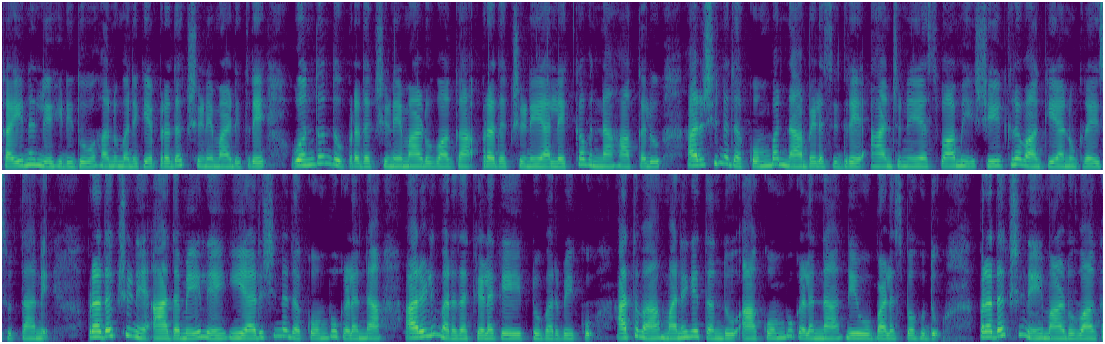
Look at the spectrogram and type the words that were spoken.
ಕೈನಲ್ಲಿ ಹಿಡಿದು ಹನುಮನಿಗೆ ಪ್ರದಕ್ಷಿಣೆ ಮಾಡಿದರೆ ಒಂದೊಂದು ಪ್ರದಕ್ಷಿಣೆ ಮಾಡುವಾಗ ಪ್ರದಕ್ಷಿಣೆಯ ಲೆಕ್ಕವನ್ನ ಹಾಕಲು ಅರಿಶಿನದ ಕೊಂಬನ್ನ ಬೆಳೆಸಿದ್ರೆ ಆಂಜನೇಯ ಸ್ವಾಮಿ ಶೀಘ್ರವಾಗಿ ಅನುಗ್ರಹಿಸುತ್ತಾನೆ. ಪ್ರದಕ್ಷಿಣೆ ಆದ ಮೇಲೆ ಈ ಅರಿಶಿನದ ಕೊಂಬುಗಳನ್ನು ಅರಳಿ ಮರದ ಕೆಳಗೆ ಇಟ್ಟು ಬರಬೇಕು ಅಥವಾ ಮನೆಗೆ ತಂದು ಆ ಕೊಂಬುಗಳನ್ನು ನೀವು ಬಳಸಬಹುದು. ಪ್ರದಕ್ಷಿಣೆ ಮಾಡುವಾಗ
